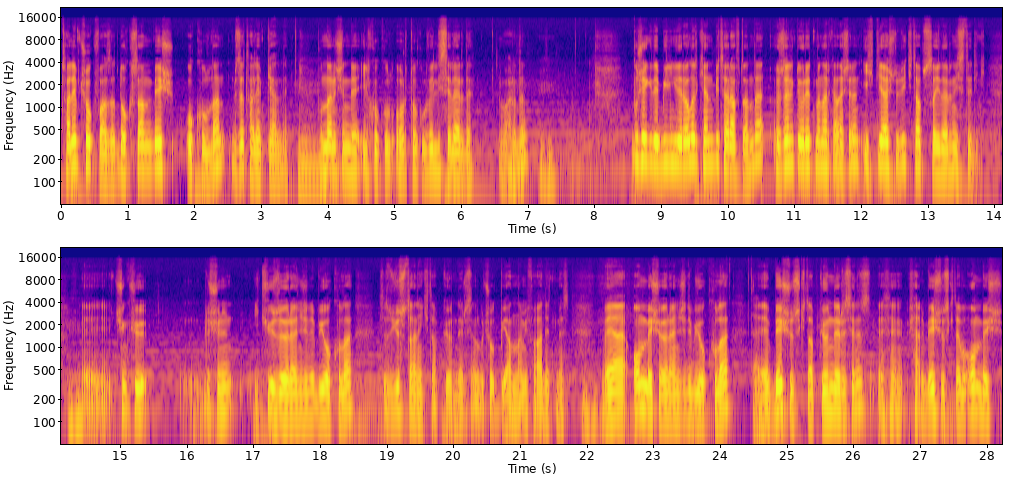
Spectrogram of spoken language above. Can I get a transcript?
talep çok fazla. 95 okuldan bize talep geldi. Hmm. Bunların içinde ilkokul, ortaokul ve liseler de vardı. Hmm. Bu şekilde bilgileri alırken bir taraftan da özellikle öğretmen arkadaşların ihtiyaç duyduğu kitap sayılarını istedik. E, çünkü düşünün 200 öğrencili bir okula siz 100 tane kitap gönderirseniz bu çok bir anlam ifade etmez. Hı hı. Veya 15 öğrencili bir okula e, 500 kitap gönderirseniz yani 500 kitabı 15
